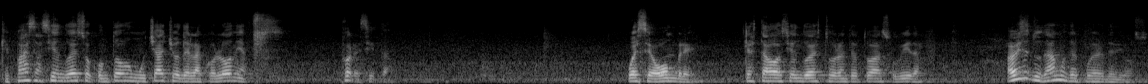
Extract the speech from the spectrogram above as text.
que pasa haciendo eso con todos los muchachos de la colonia, pobrecita. O ese hombre que ha estado haciendo esto durante toda su vida. A veces dudamos del poder de Dios.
